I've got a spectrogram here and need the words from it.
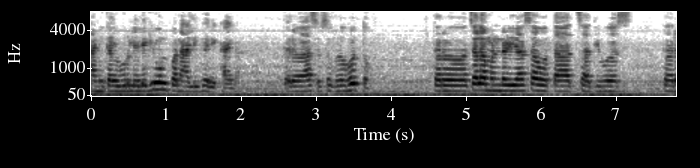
आणि काही उरलेले घेऊन पण आली घरी खायला. तर असं सगळं होतं. तर चला मंडळी असा होता आजचा दिवस. तर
